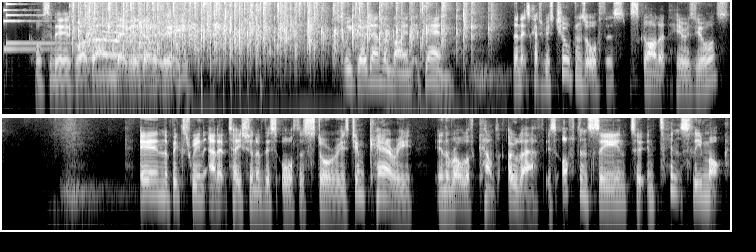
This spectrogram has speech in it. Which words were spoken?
Of course it is. Well done, David O'Doherty. We go down the line again. The next category is children's authors. Scarlett, here is yours. In the big screen adaptation of this author's stories, Jim Carrey, in the role of Count Olaf, is often seen to intensely mock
